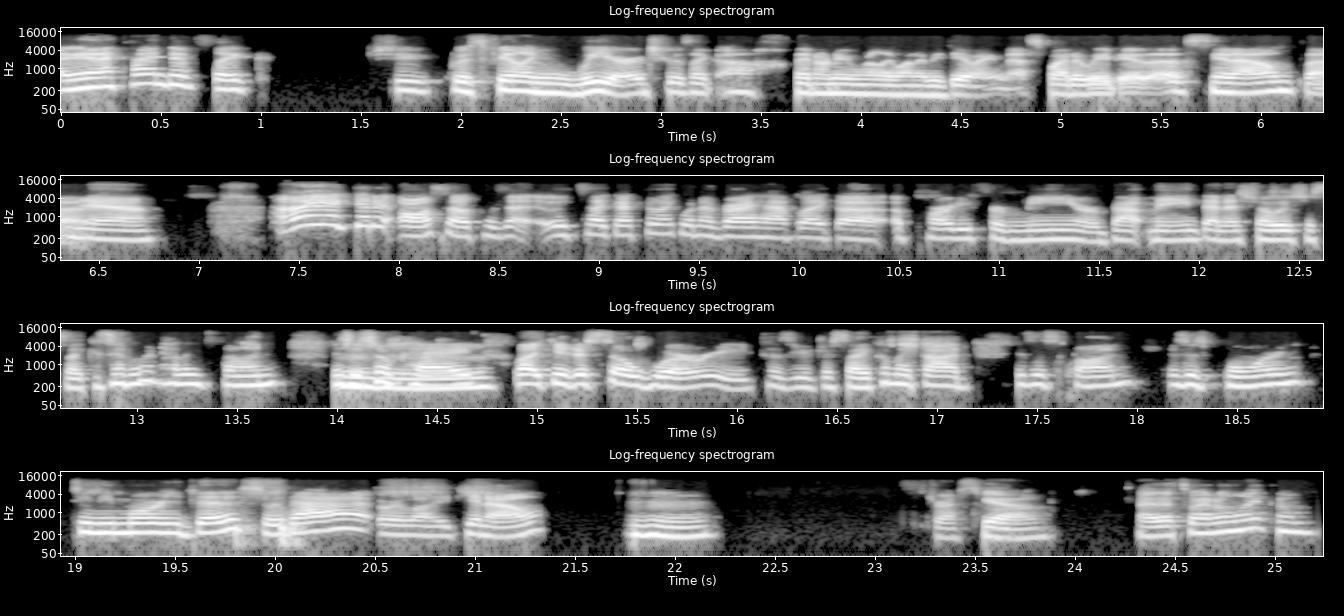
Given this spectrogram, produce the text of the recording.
I mean, I kind of like. She was feeling weird. She was like, "Oh, they don't even really want to be doing this. Why do we do this?" You know. But Yeah. I get it also because it's like I feel like whenever I have like a, a party for me or about me, then it's always just like, is everyone having fun? Is this okay? Mhm. Like you're just so worried because you're just like, oh my God, is this fun? Is this boring? Do you need more of this or that? Or like, you know, Mm-hmm. stressful. yeah, that's why I don't like them.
